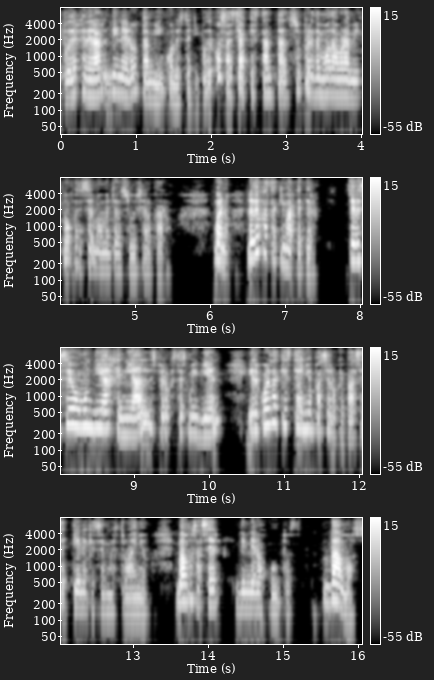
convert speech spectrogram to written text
poder generar dinero también con este tipo de cosas, ya que están tan súper de moda ahora mismo, pues es el momento de subirse al carro. Bueno, lo dejo hasta aquí, marketer. Te deseo un día genial, espero que estés muy bien. Y recuerda que este año, pase lo que pase, tiene que ser nuestro año. Vamos a hacer dinero juntos. ¡Vamos!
